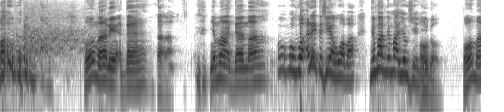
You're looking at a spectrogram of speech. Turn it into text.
ဘာလို့ဘောလေးပါဘောမာတဲ့အတန်ဟာလား မြမအတန်မှာဟိုဘောဘောအဲ့ဒီတချင်ကဟိုကပါမြမမြမရုပ်ရှင်မလေဟုတ်တော့ဘောမာ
